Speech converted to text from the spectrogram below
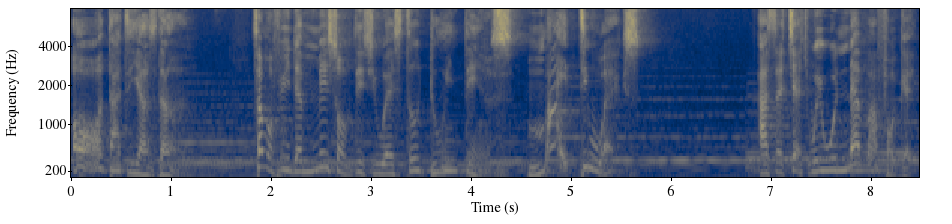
All that He has done. Some of you, in the midst of this, you were still doing things, mighty works. As a church, we will never forget.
